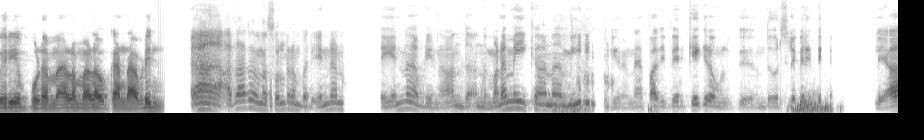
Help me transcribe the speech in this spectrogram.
பெரிய பூனை மேல மேல உட்காந்து அப்படின்னு அதாவது நான் சொல்றேன் பாரு. என்ன என்ன அப்படின்னா அந்த அந்த மடமைக்கான மீனிங் சொல்லிடுறேன். பாதி பேர் கேக்குறவங்களுக்கு வந்து ஒரு சில பேருக்கு தெரியும் இல்லையா?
